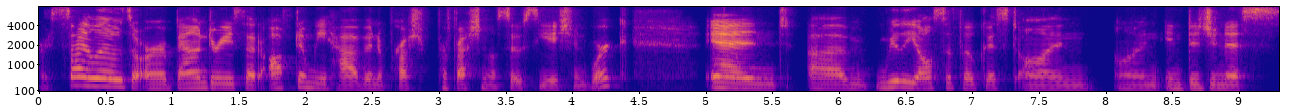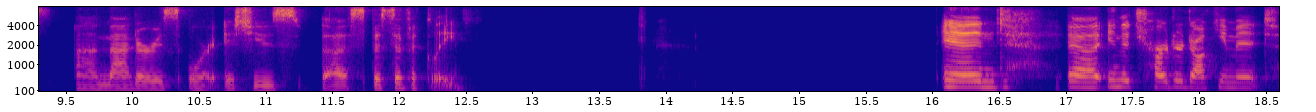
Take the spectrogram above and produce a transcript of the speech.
our, silos or our boundaries that often we have in a professional association work and um, really also focused on, on Indigenous uh, matters or issues uh, specifically. And uh, in the charter document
